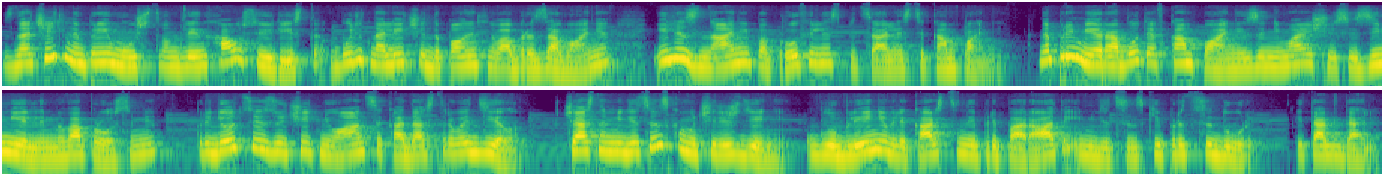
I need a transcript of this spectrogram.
Значительным преимуществом для инхаус юриста будет наличие дополнительного образования или знаний по профильной специальности компании. Например, работая в компании, занимающейся земельными вопросами, придется изучить нюансы кадастрового дела, в частном медицинском учреждении – углубление в лекарственные препараты и медицинские процедуры и так далее.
